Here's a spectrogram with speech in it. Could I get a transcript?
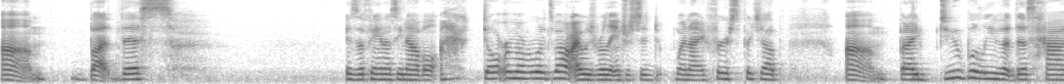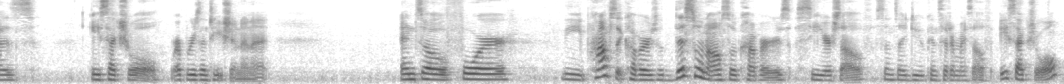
Um, but this is a fantasy novel. I don't remember what it's about. I was really interested when I first picked it up. Um, but I do believe that this has asexual representation in it. And so for the prompts it covers, this one also covers See Yourself, since I do consider myself asexual.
